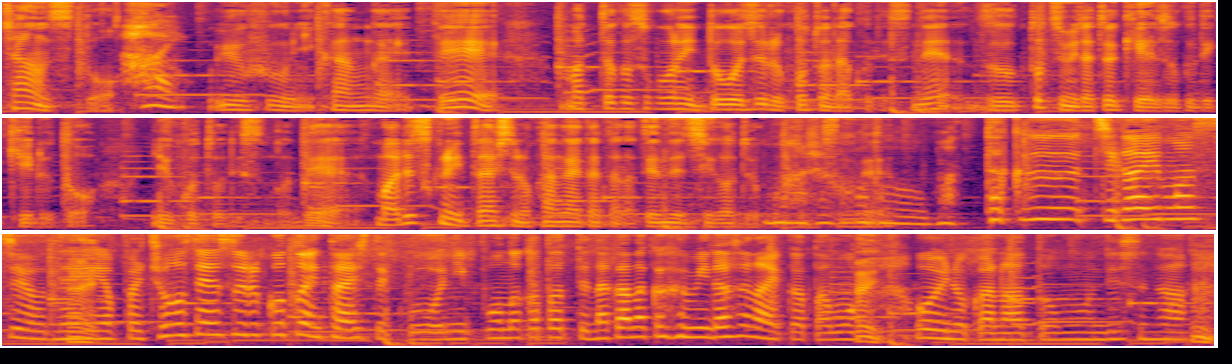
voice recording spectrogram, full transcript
チャンスとい。うふうに考えて、はい、全くそこに動じることなくですねずっと積み立てを継続できるということですので、まあ、リスクに対しての考え方が全然違うということですね。なるほど。全く違いますよね、はい、やっぱり挑戦することに対してこう日本の方ってなかなか踏み出せない方も多いのかなと思うんですが、はいうん、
